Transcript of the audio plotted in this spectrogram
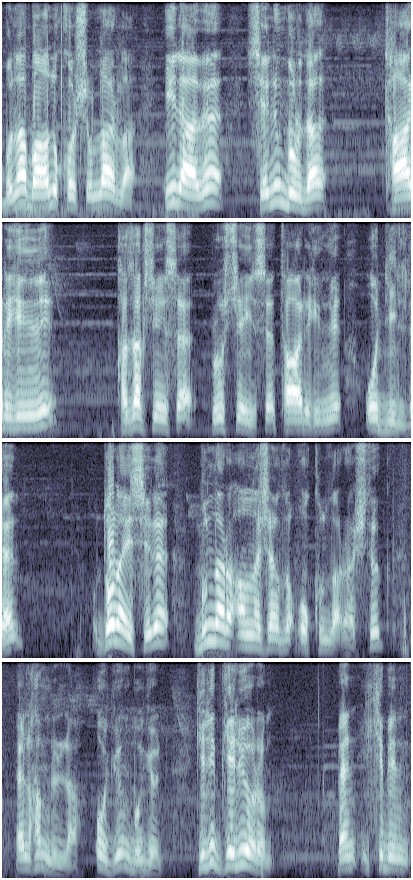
Buna bağlı koşullarla ilave senin burada tarihini Kazakça ise, Rusça ise tarihini o dilden. Dolayısıyla bunları anlaşacak okullar açtık. Elhamdülillah o gün bugün. Gidip geliyorum. Ben 2000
